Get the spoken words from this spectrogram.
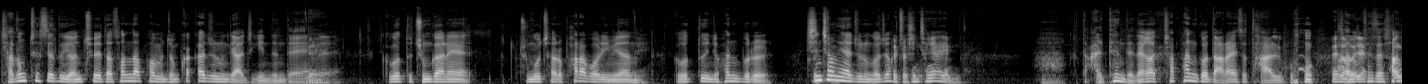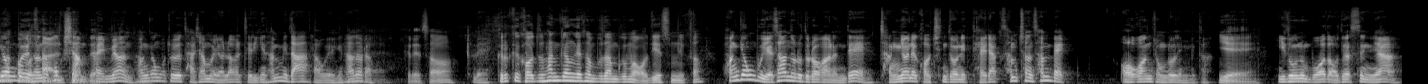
자동차세도 연초에다 선납하면 좀 깎아주는 게 아직 있는데 네. 그것도 중간에 중고차로 팔아버리면 네. 그것도 이제 환불을 신청해야 주는 거죠? 그렇죠 신청해야 됩니다. 아, 알 텐데 내가 차판 거 나라에서 다 알고 그래서 어제 환경부에서는 혹시 안. 팔면 환경부 쪽에 다시 한번 연락을 드리긴 합니다라고 얘기는 하더라고요. 그래서 네. 그렇게 거둔 환경 개선 부담금은 어디에 씁니까? 환경부 예산으로 들어가는데 작년에 거친 돈이 대략 3,300억 원 정도 됩니다. 예. 이 돈은 모아다 어디다 쓰느냐?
